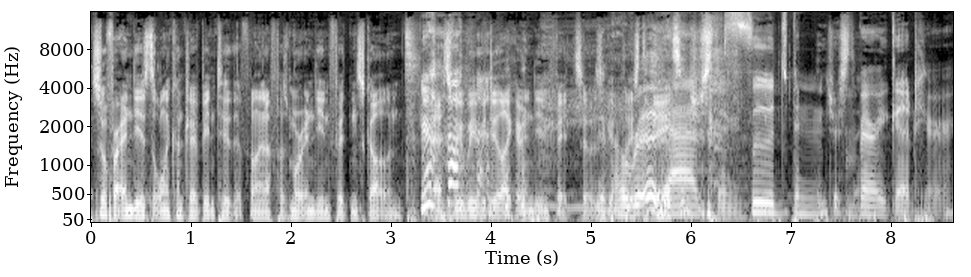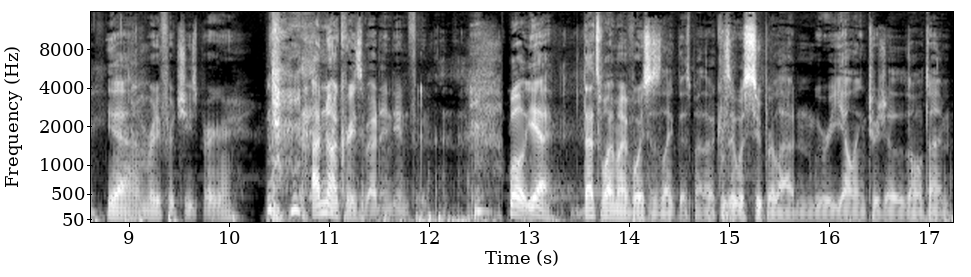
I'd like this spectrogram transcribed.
so far India is the only country I've been to that, funnily enough, has more Indian food than Scotland. yeah, so we, we, we do like our Indian food, so it was a good Oh, place really? to be. That's Yeah, interesting. Food's been Interesting. very good here. Yeah, I'm ready for a cheeseburger. I'm not crazy about Indian food. Well, yeah, that's why my voice is like this, by the way, because it was super loud and we were yelling to each other the whole time.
